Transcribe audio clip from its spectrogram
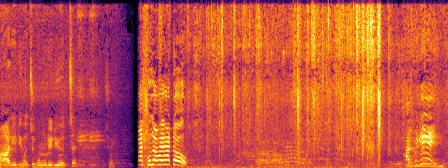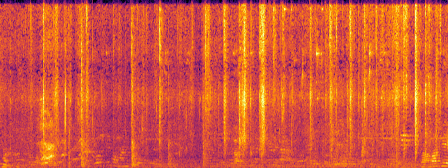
মা রেডি হচ্ছে, বনু রেডি হচ্ছে। চলো। সোজা হয়ে হাঁটো। হাঁটবে কি? বাবাকে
